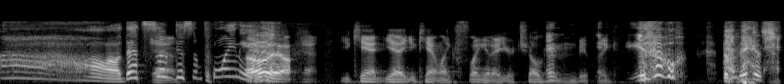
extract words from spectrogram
Oh, that's so disappointing. Oh yeah. Yeah. You can't, yeah, you can't like fling it at your children and, be like, You know, the biggest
